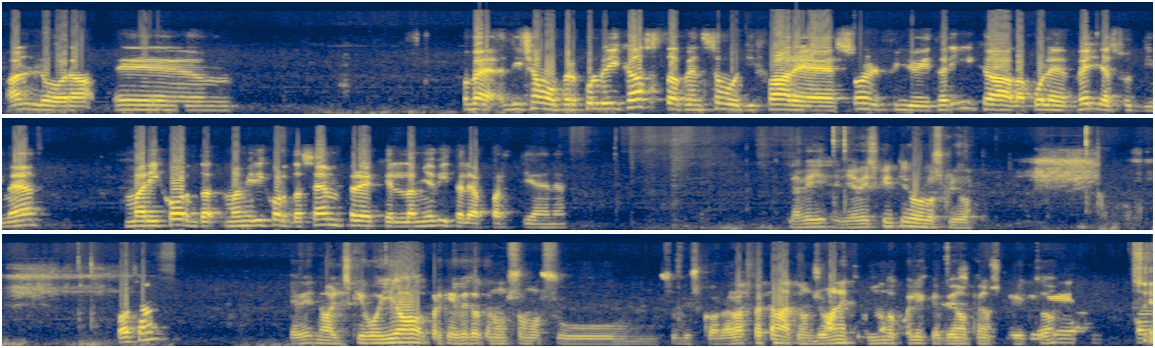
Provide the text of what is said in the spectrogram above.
Allora, ehm, vabbè, diciamo per quello di casta pensavo di fare Sono il figlio di Tarika, la quale veglia su di me, ma, ricorda, ma mi ricorda sempre che la mia vita le appartiene. L'avevi, li avevi scritti o lo scrivo? Cosa? No, li scrivo io perché vedo che non sono su, su Discord. Allora, aspetta un attimo, Giovanni, ti mando quelli che abbiamo appena scritto. Sì.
